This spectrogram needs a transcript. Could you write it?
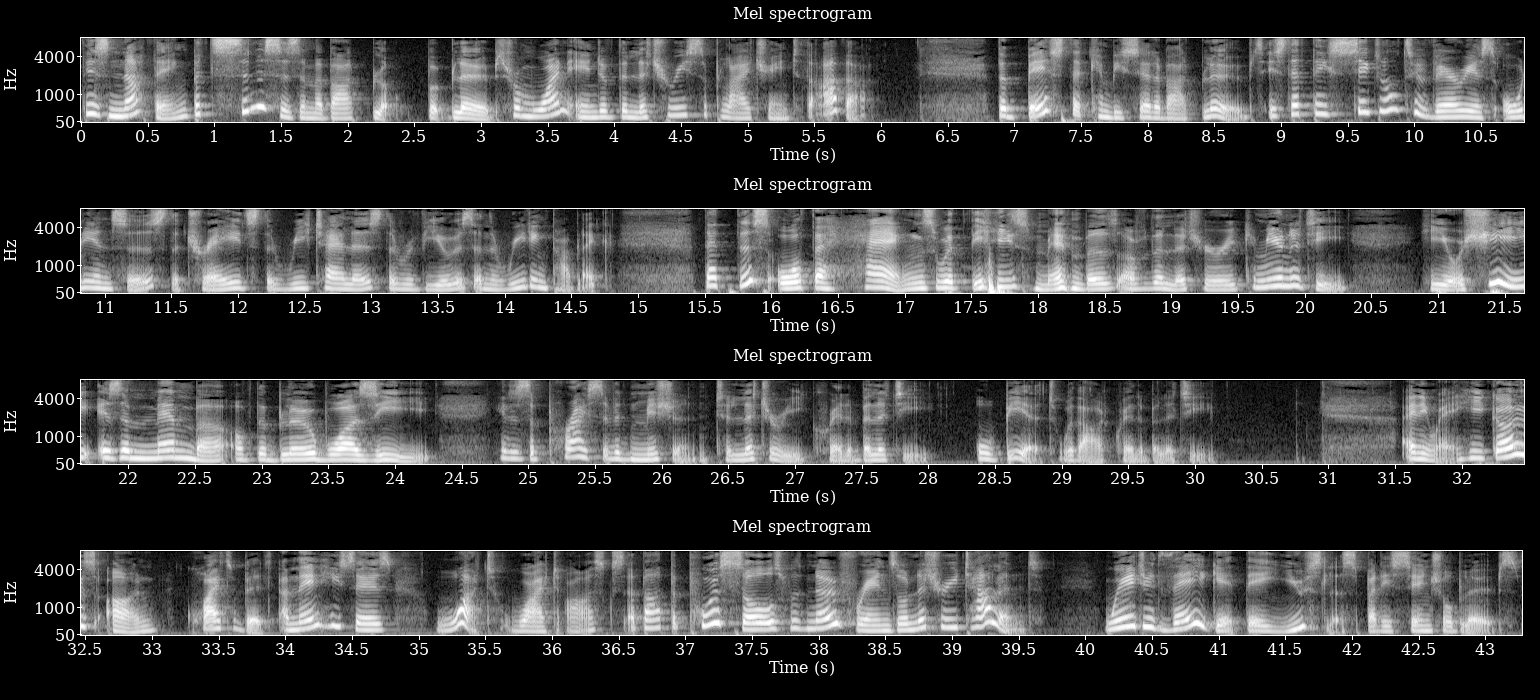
There's nothing but cynicism about blurbs from one end of the literary supply chain to the other. The best that can be said about blurbs is that they signal to various audiences, the trades, the retailers, the reviewers, and the reading public, that this author hangs with these members of the literary community. He or she is a member of the blurboisie. It is a price of admission to literary credibility, albeit without credibility. Anyway, he goes on quite a bit, and then he says, what, White asks, about the poor souls with no friends or literary talent? Where do they get their useless but essential blurbs?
